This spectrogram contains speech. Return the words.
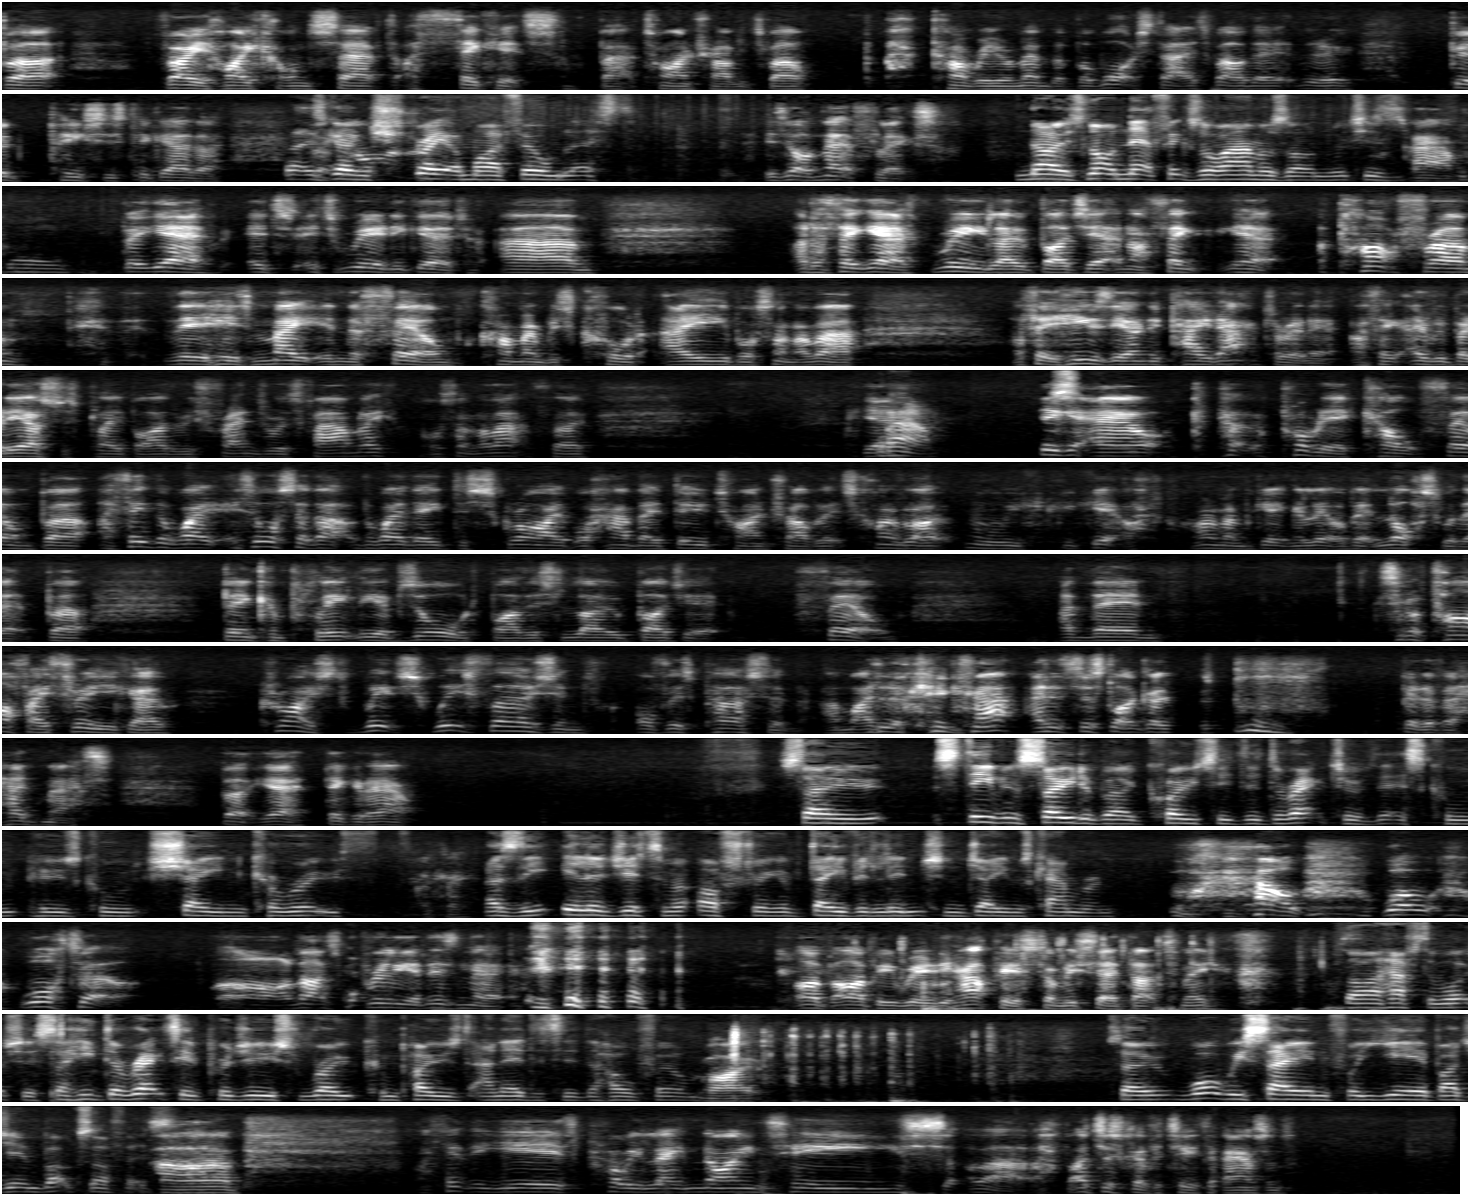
but very high concept. I think it's about time travel as well. I can't really remember, but watch that as well. They're, they're good pieces together. That is But going straight on my film list. Is it on Netflix? No, it's not on Netflix or Amazon, which is annoying. But yeah, it's it's really good. Um, and I think yeah, really low budget. And I think yeah, apart from the, his mate in the film, can't remember he's called Abe or something like that. I think he was the only paid actor in it. I think everybody else was played by either his friends or his family or something like that. So yeah, Wow. Dig it out. Probably a cult film, but I think the way it's also that the way they describe or how they do time travel. It's kind of like well, we could get. I remember getting a little bit lost with it, but being completely absorbed by this low budget film, and then sort of halfway through you go, Christ, which which version of this person am I looking at? And it's just like a bit of a head mess. But yeah, dig it out. So Steven Soderbergh quoted the director of this, called, who's called Shane Carruth, Okay. as the illegitimate offspring of David Lynch and James Cameron. Wow. Well, what a. Oh, that's brilliant, isn't it? I'd, I'd be really happy if somebody said that to me. So I have to watch this. So he directed, produced, wrote, composed, and edited the whole film. Right. So what are we saying for year budget and box office? Uh, think the year's probably late 90s. Uh, I'd just go for 2000.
